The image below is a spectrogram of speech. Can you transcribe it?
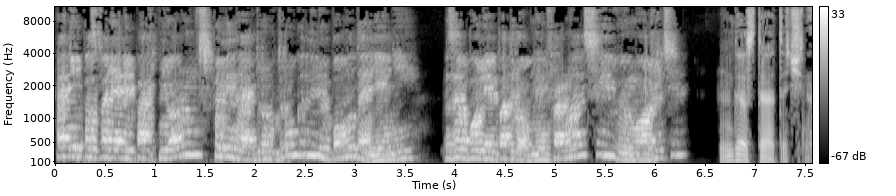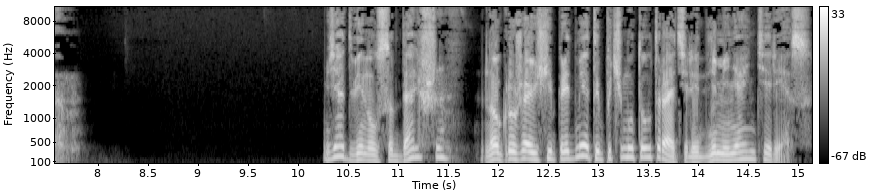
Они позволяли партнерам вспоминать друг друга на любом удалении. За более подробной информацией вы можете... Достаточно. Я двинулся дальше, но окружающие предметы почему-то утратили для меня интерес.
